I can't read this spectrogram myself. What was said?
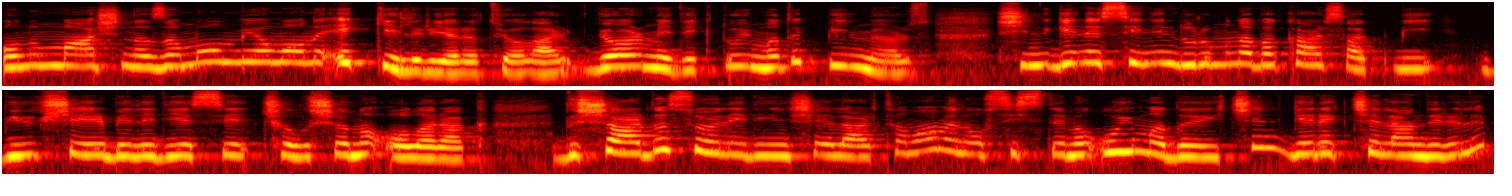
Onun maaşına zam olmuyor ama ona ek gelir yaratıyorlar. Görmedik, duymadık, bilmiyoruz. Şimdi gene senin durumuna bakarsak bir büyükşehir belediyesi çalışanı olarak dışarıda söylediğin şeyler tamamen o sisteme uymadığı için gerekçelendirilip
